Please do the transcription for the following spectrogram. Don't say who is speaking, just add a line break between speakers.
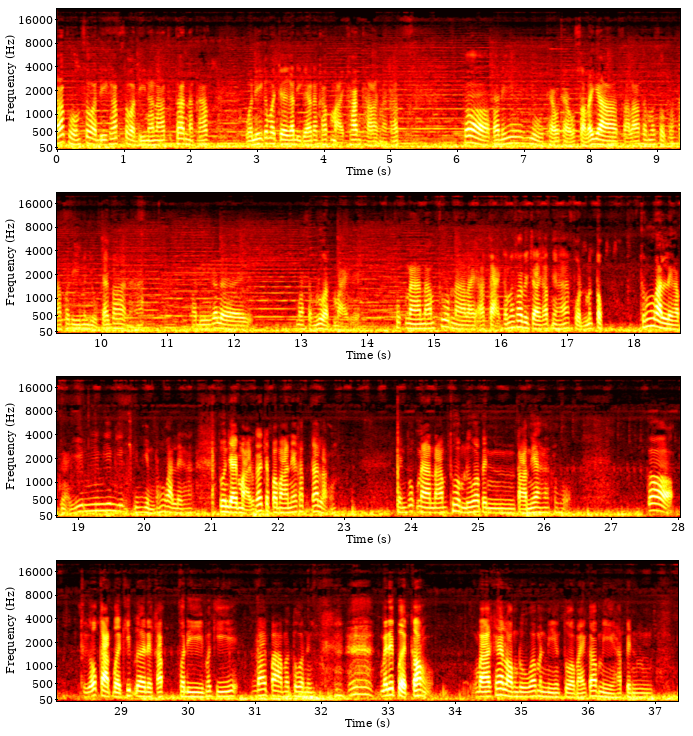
ครับผมสวัสดีครับ สวัสดีนานาทุกท่านนะครับ วันนี้ก็มาเจอกันอีกแล้วนะครับ หมายข้างทางนะครับ ก็ตอนนี้อยู่แถวแถวสารยาสาราธรรมสุขนะครับ พอดีมันอยู่ใกล้บ้านนะฮะพอดีก็เลยมาสำรวจใหม่เลยพวกนาน้ำท่วมนาอะไรอากาศก็ไม่ค่อยเป็นใจครับเนี่ยฮะฝนมันตกทั้งวันเลยครับเนี่ยยิ้มยิ้มยิ้มยิ้มยิ้มยิ้มทั้งวันเลยฮะส่วนใหญ่หมายมันก็จะประมาณนี้ครับ ด้านหลัง เป็นพวกนาน้ำท่วมหรือว่าเป็นตามเนี้ยฮะครับผมก็ ถือโอกาสเปิดคลิปเลยนะครับ พอดีเมื่อกี้ได้ปลามาตัวหนึ่ง ไม่ได้เปิดกล้อง มาแค่ลองดูว่ามันมีตัวไหมก็มีครับ เป็น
